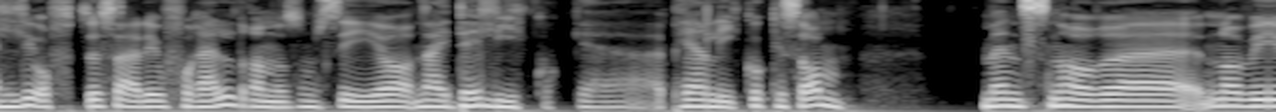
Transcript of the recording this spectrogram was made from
veldig ofte så er det jo foreldrene som sier nei, det liker ikke, Per liker ikke sånn. Mens når, eh, når vi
